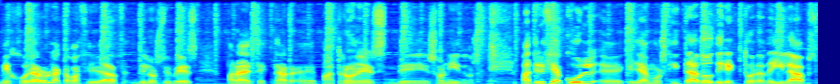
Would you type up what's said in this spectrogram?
mejoraron la capacidad de los bebés para detectar eh, patrones de sonidos. Patricia Kuhl, eh, que ya hemos citado, directora de eLabs,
